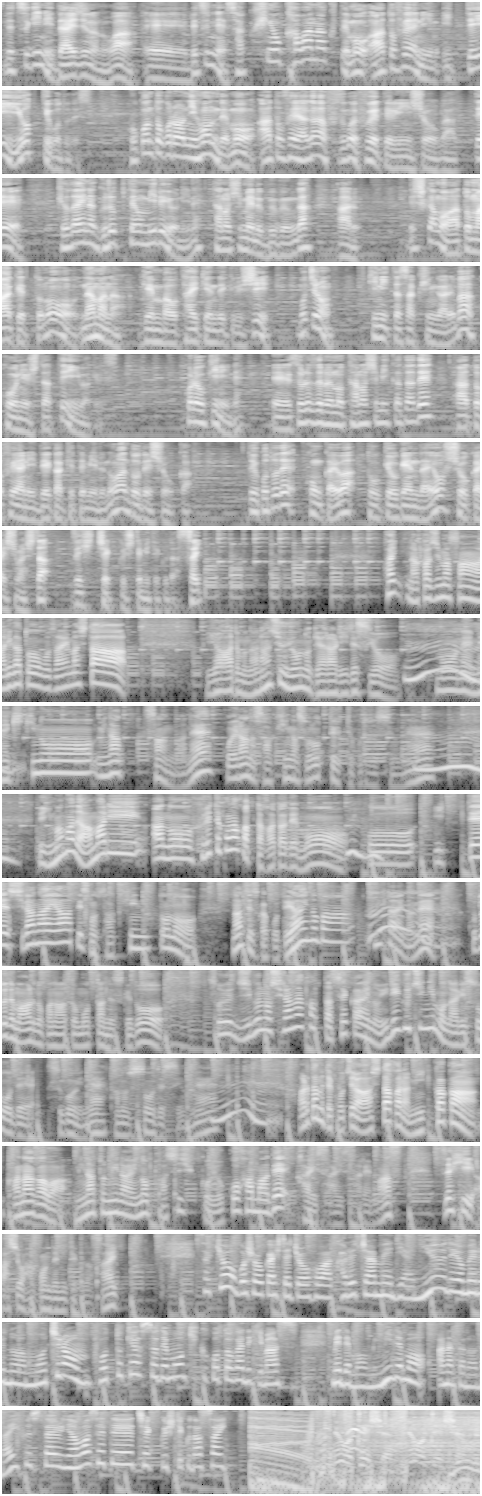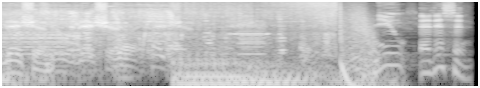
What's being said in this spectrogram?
で、次に大事なのは、えー別にね、作品を買わなくてもアートフェアに行っていいよっていうことです。ここのところ日本でもアートフェアがすごい増えてる印象があって、巨大なグループ展を見るようにね、楽しめる部分がある。でしかもアートマーケットの生な現場を体験できるし、もちろん気に入った作品があれば購入したっていいわけです。これを機にね、えーそれぞれの楽しみ方でアートフェアに出かけてみるのはどうでしょうか。ということで、今回は東京現代を紹介しました。ぜひチェックしてみてください。はい中島さんありがとうございましたいやーでも74のギャラリーですようんもうね目利きの皆さんがねこう選んだ作品が揃ってるってことですよね、うんで今まであまりあの触れてこなかった方でも、うんうん。こう行って知らないアーティストの作品との何ていうんですかこう出会いの場みたいなね、ことでもあるのかなと思ったんですけどそういう自分の知らなかった世界の入り口にもなりそうですごいね楽しそうですよね。うん。改めてこちら明日から3日間神奈川みなとみらいのパシフィコ横浜で開催されます。ぜひ足を運んでみてください。さあ今日ご紹介した情報はカルチャーメディアニューで読めるのはもちろんポッドキャストでも聞くことができます目でも耳でもあなたのライフスタイルに合わせてチェックしてください New edition. New edition. New edition. Edition. New edition.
